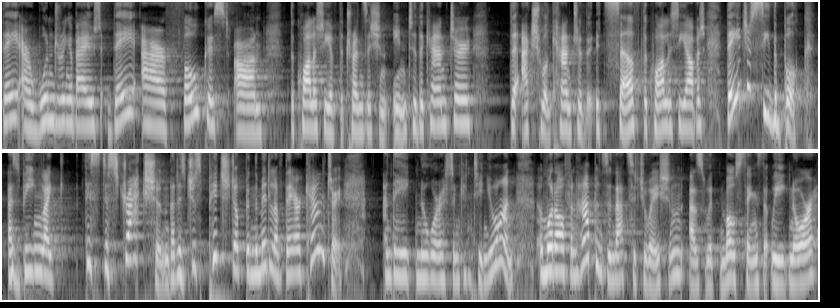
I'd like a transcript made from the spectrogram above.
they are wondering about, they are focused on the quality of the transition into the canter, the actual canter itself, the quality of it. They just see the book as being like this distraction that is just pitched up in the middle of their canter and they ignore it and continue on. And what often happens in that situation, as with most things that we ignore,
